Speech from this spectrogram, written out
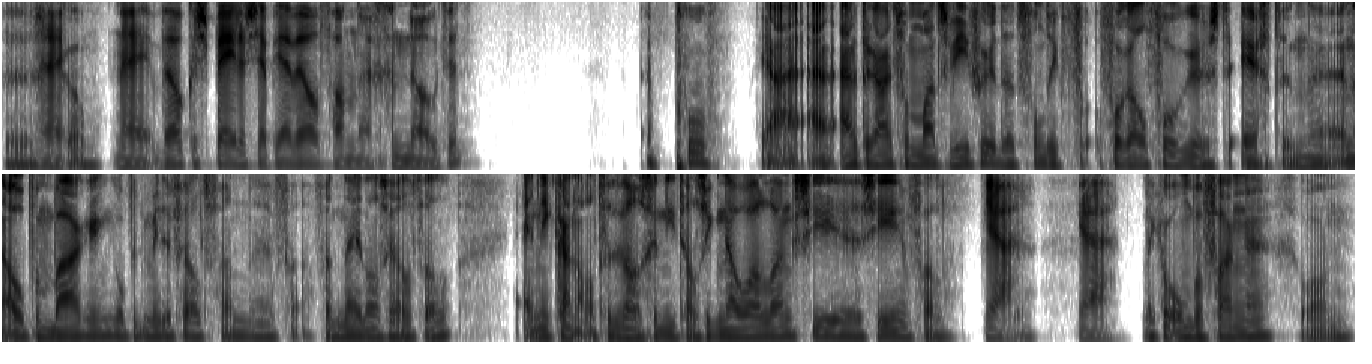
Nee. gekomen. Nee, welke spelers heb jij wel van eh, genoten? Poeh. Ja, uiteraard van Mats Wiever. Dat vond ik vo- vooral voor rust echt een, eh, een openbaring op het middenveld van, van, het Nederlands elftal. En ik kan altijd wel genieten als ik Noah lang zie, zie invallen. Ja, ja. Lekker onbevangen, gewoon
